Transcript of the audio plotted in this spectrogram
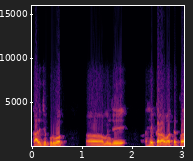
काळजीपूर्वक म्हणजे हे करावा त्याचा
